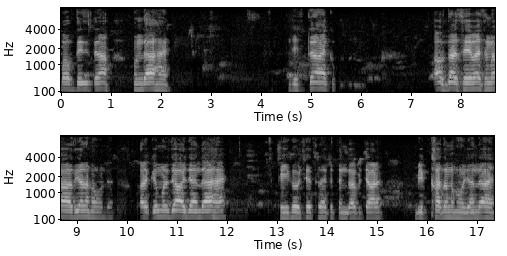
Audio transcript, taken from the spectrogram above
ਪੌਦੇ ਦੀ ਤਰ੍ਹਾਂ ਹੁੰਦਾ ਹੈ, ਜਿਸ ਤਰ੍ਹਾਂ ਇੱਕ ਆਪਦਾ ਸੇਵਾ ਸੰਭਾਲ ਹੋਣ ਕਰਕੇ ਮੁਰਝਾ ਜਾਂਦਾ ਹੈ। ਠੀਕ ਉਸੇ ਤਰ੍ਹਾਂ ਇੱਕ ਚੰਗਾ ਵਿਚਾਰ ਵੀ ਖਤਮ ਹੋ ਜਾਂਦਾ ਹੈ।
